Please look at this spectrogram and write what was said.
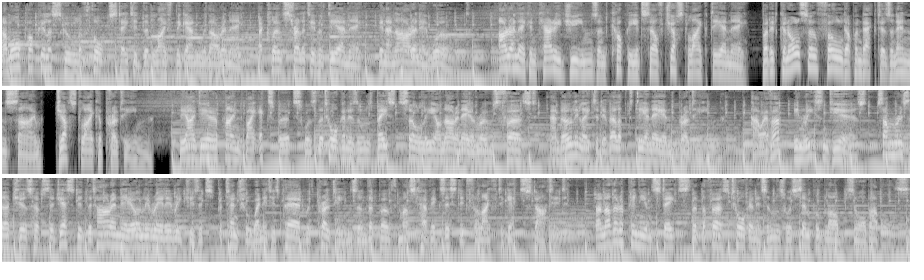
A more popular school of thought stated that life began with RNA, a close relative of DNA, in an RNA world. RNA can carry genes and copy itself just like DNA, but it can also fold up and act as an enzyme, just like a protein. The idea opined by experts was that organisms based solely on RNA arose first, and only later developed DNA and protein. However, in recent years, some researchers have suggested that RNA only really reaches its potential when it is paired with proteins and that both must have existed for life to get started. Another opinion states that the first organisms were simple blobs or bubbles.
